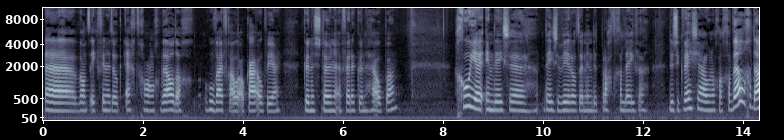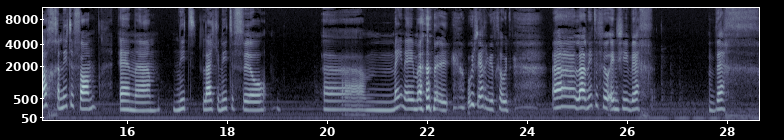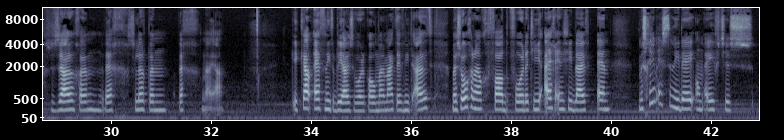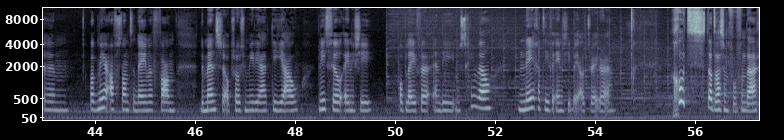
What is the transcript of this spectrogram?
Uh, want ik vind het ook echt gewoon geweldig hoe wij vrouwen elkaar ook weer kunnen steunen en verder kunnen helpen. Groeien in deze, deze wereld en in dit prachtige leven. Dus ik wens jou nog een geweldige dag. Geniet ervan. En uh, niet, laat je niet te veel uh, meenemen. nee, hoe zeg ik dit goed? Uh, laat niet te veel energie weg, wegzuigen, wegslurpen, weg. Nou ja, ik kan even niet op de juiste woorden komen, maar dat maakt even niet uit. Maar zorg er in elk geval voor dat je in je eigen energie blijft. En misschien is het een idee om eventjes um, wat meer afstand te nemen van de mensen op social media die jou niet veel energie opleveren en die misschien wel negatieve energie bij jou triggeren. Goed, dat was hem voor vandaag.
